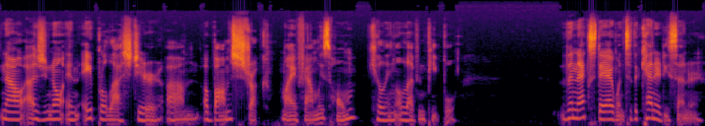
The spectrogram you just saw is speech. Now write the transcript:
Now, as you know, in April last year, um, a bomb struck my family's home, killing 11 people. The next day, I went to the Kennedy Center.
